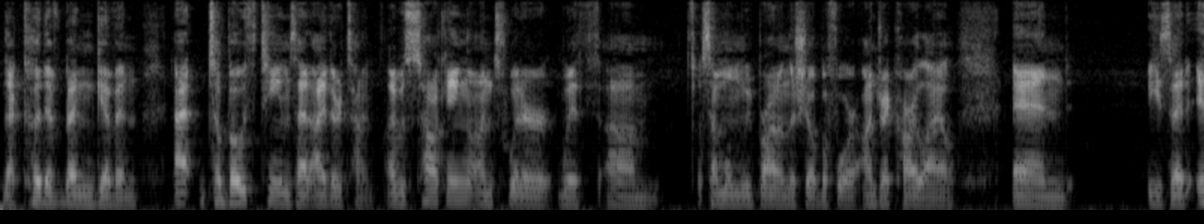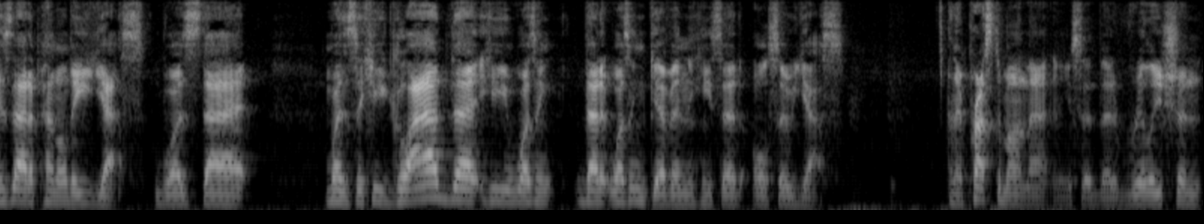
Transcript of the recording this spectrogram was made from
that could have been given at to both teams at either time. I was talking on Twitter with um, someone we brought on the show before, Andre Carlisle, and he said, "Is that a penalty? Yes. Was that was he glad that he wasn't that it wasn't given?" He said, "Also yes." And I pressed him on that, and he said that it really shouldn't.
